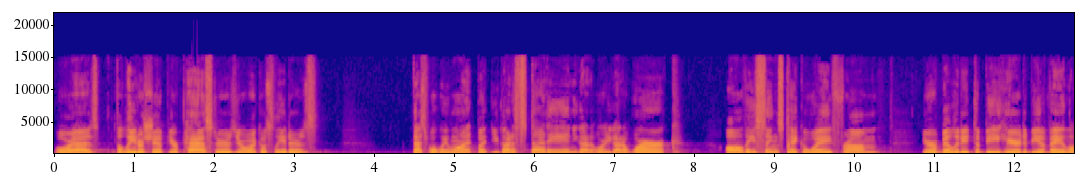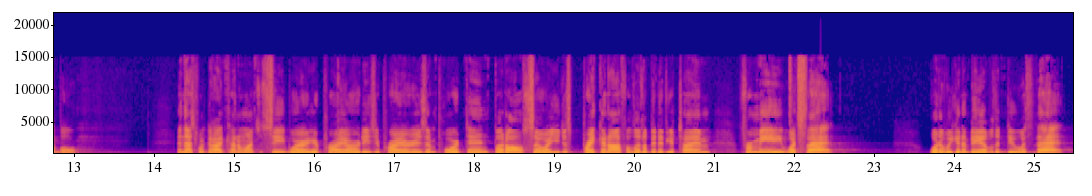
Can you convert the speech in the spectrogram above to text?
or as the leadership, your pastors, your oikos leaders. That's what we want, but you got to study and you got to or you got to work. All these things take away from your ability to be here to be available. And that's what God kind of wants to see. Where are your priorities? Your priorities important, but also are you just breaking off a little bit of your time for me? What's that? What are we going to be able to do with that?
